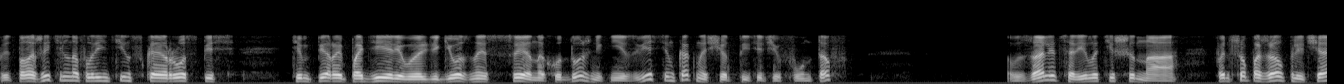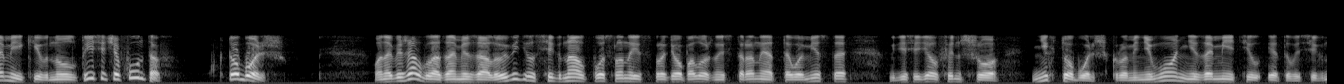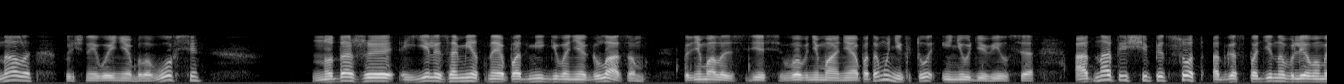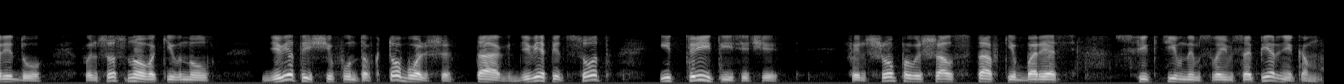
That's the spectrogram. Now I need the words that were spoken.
Предположительно, флорентинская роспись темперой по дереву и религиозная сцена. Художник неизвестен, как насчет тысячи фунтов. В зале царила тишина. Фэншо пожал плечами и кивнул. «Тысяча фунтов? Кто больше?» Он обежал глазами зал и увидел сигнал, посланный с противоположной стороны от того места, где сидел Фэншо. Никто больше, кроме него, не заметил этого сигнала, точно его и не было вовсе. Но даже еле заметное подмигивание глазом принималось здесь во внимание, а потому никто и не удивился. «Одна тысяча пятьсот от господина в левом ряду». Фэншо снова кивнул. «Две тысячи фунтов. Кто больше?» «Так, две пятьсот и три тысячи». Фэншо повышал ставки, борясь с фиктивным своим соперником,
